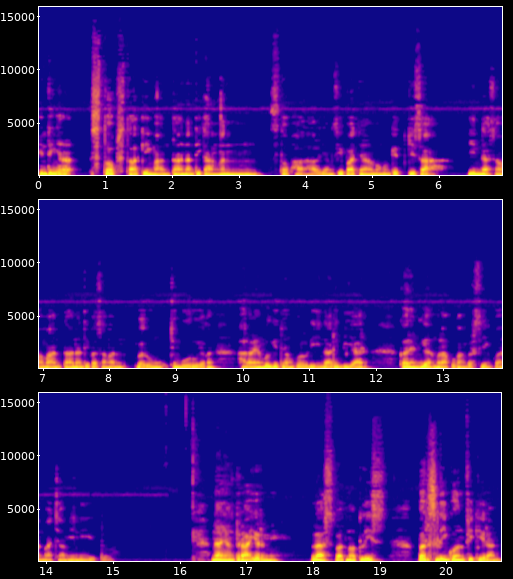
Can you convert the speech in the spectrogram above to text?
Intinya stop stalking mantan nanti kangen stop hal-hal yang sifatnya mengungkit kisah indah sama mantan nanti pasangan baru cemburu ya kan? Hal-hal yang begitu yang perlu dihindari biar kalian nggak melakukan perselingkuhan macam ini gitu. Nah yang terakhir nih. Last but not least perselingkuhan pikiran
